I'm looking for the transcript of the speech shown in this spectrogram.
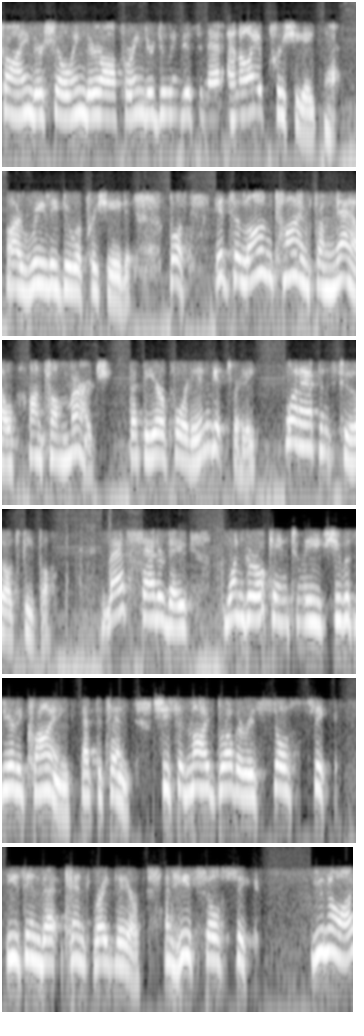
trying, they're showing, they're offering, they're doing this and that, and I appreciate that. I really do appreciate it. But it's a long time from now until March that the airport inn gets ready. What happens to those people? Last Saturday, one girl came to me. She was nearly crying at the tent. She said, My brother is so sick. He's in that tent right there, and he's so sick. You know, I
